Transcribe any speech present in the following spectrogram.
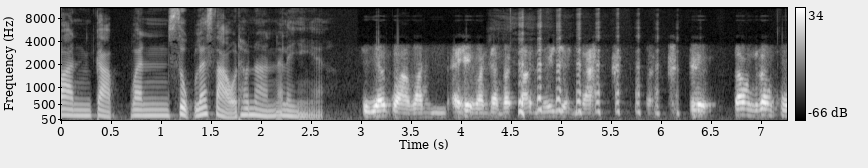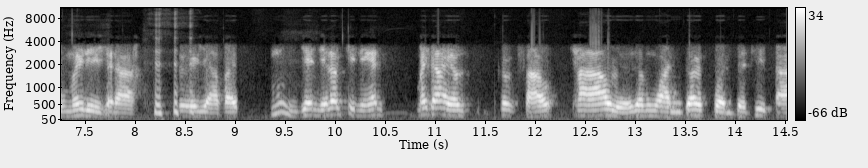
วันกับวันศุกร์และเสาร์เท่านั้นอะไรอย่างเงี้ย จะเยอะกว่าวันไอ้วันจะตอนมื้อเย็นนะคือต้องต้องคุมไม่ดีใช่ไหมคืออย่าไปอืมเย็นเย็นแล้วกินอย่างนั้นไม่ได้เอาก็เช้าเช้าหรือกลางวันก็ควรจะที่จะ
